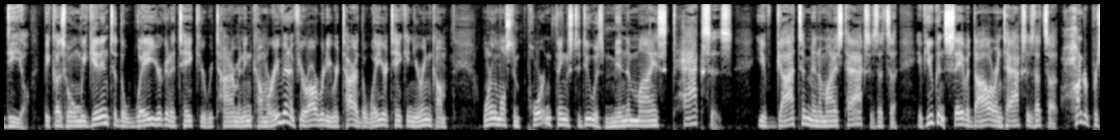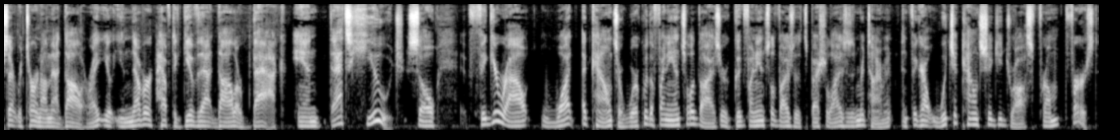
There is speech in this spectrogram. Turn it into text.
deal because when we get into the way you're going to take your retirement income, or even if you're already retired, the way you're taking your income, one of the most important things to do is minimize taxes. You've got to minimize taxes. That's a if you can save a dollar in taxes, that's a hundred percent return on that dollar, right? You you never have to give that dollar back and that's huge. So figure out what accounts or work with a financial advisor, a good financial advisor that specializes in retirement, and figure out which accounts should you draw from first.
